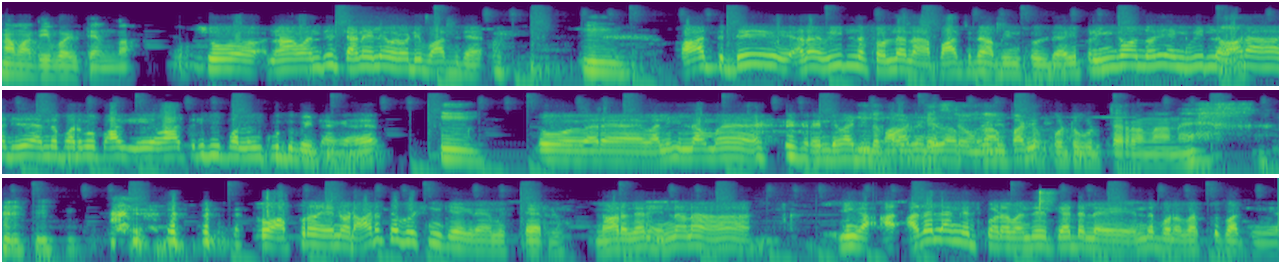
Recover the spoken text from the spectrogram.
ஆமா தீபாவளி டைம் தான். சோ நான் வந்து சென்னையிலே ஒரு வாட்டி பார்த்துட்டேன். ம். பார்த்துட்டு ஆனா வீட்ல சொல்ல நான் பார்த்துட்டேன் அப்படின்னு சொல்லிட்டு. இப்ப இங்க வந்தோடனே எங்க வீட்ல வாடா அந்த படமும் பாக்கலையே வா திருப்பி பண்ணலாம்னு கூட்டு போயிட்டாங்க. சோ வேற வழி இல்லாம ரெண்டு வாட்டி போட்டு கொடுத்துறேன் நானு. ஸோ அப்புறம் என்னோட அடுத்த கொஸ்டின் கேக்குறேன் மிஸ்டர் நாரதர் என்னன்னா நீங்க அதர் லாங்குவேஜ் படம் வந்து தியேட்டர்ல எந்த படம் ஃபர்ஸ்ட் பாத்தீங்க?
